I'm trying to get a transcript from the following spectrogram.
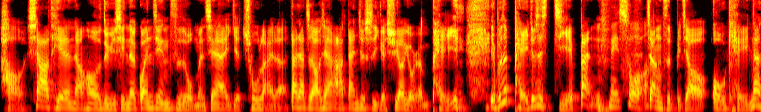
好，夏天，然后旅行的关键字，我们现在也出来了。大家知道，现在阿丹就是一个需要有人陪，也不是陪，就是结伴，没错，这样子比较 OK。那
